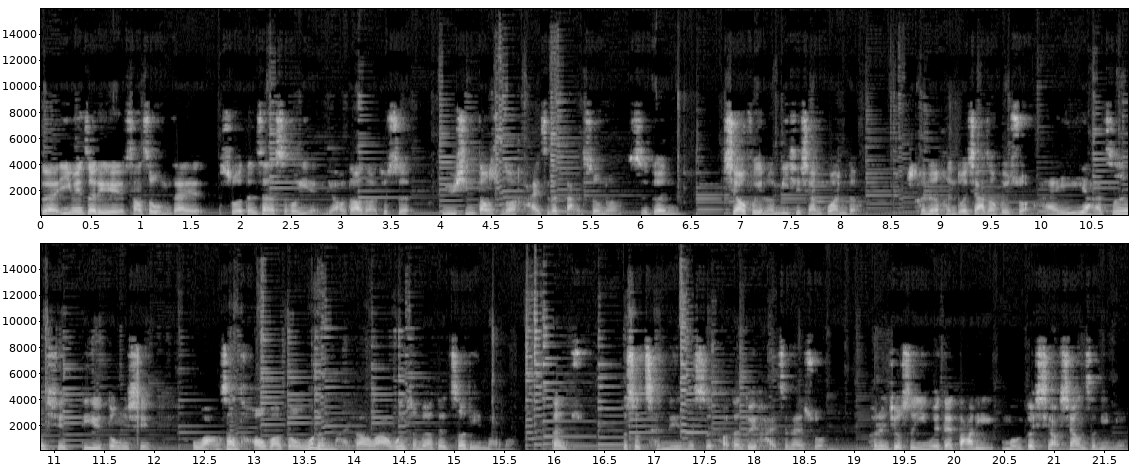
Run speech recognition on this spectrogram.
对，因为这里上次我们在说登山的时候也聊到的，就是旅行当中的孩子的感受呢，是跟消费呢密切相关的。可能很多家长会说：“哎呀，这些地东西网上淘宝都能买到啊，为什么要在这里买呢？”但这是成年人的思考，但对孩子来说，可能就是因为在大理某个小巷子里面，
